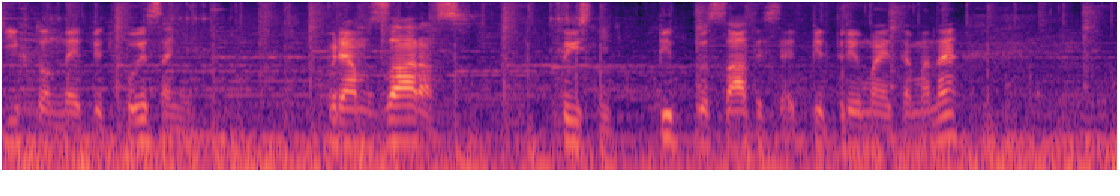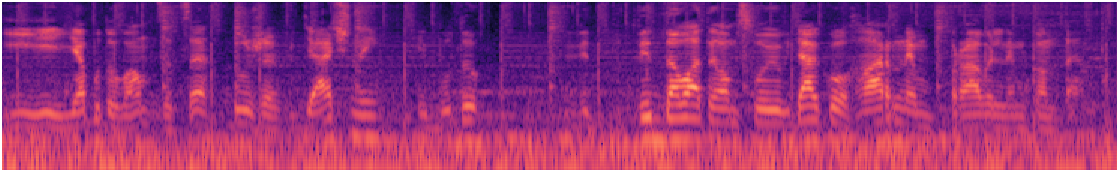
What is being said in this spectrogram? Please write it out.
Ті, хто не підписані, прямо зараз тисніть підписатися, підтримайте мене. І я буду вам за це дуже вдячний і буду віддавати вам свою вдяку гарним правильним контентом.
